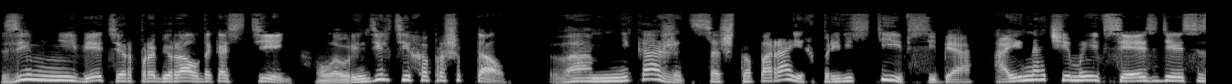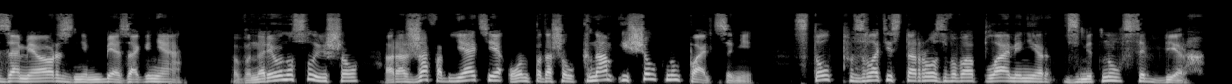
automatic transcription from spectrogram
Зимний ветер пробирал до костей. Лаурендиль тихо прошептал. «Вам не кажется, что пора их привести в себя, а иначе мы все здесь замерзнем без огня?» Вонарион услышал. Разжав объятия, он подошел к нам и щелкнул пальцами. Столб золотисто-розового пламени взметнулся вверх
